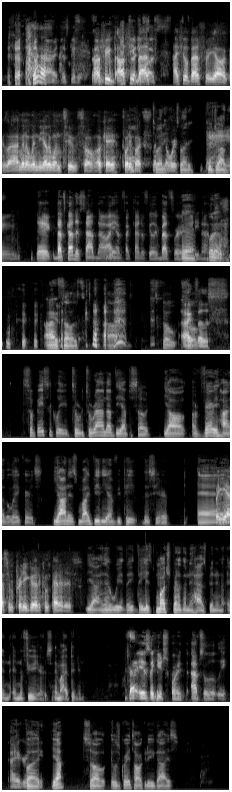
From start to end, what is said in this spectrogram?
All right, let's get it. I feel I feel bad. bucks. I feel bad for y'all because I'm gonna win the other one too. So okay, twenty Oh, bucks. That's 20, no worries. 20. Good job. Dang, dang. That's kind of sad now. I am kind of feeling bad for Yeah, Eddie now. whatever. All right, fellas. Um, so, All right, so, fellas. so basically, to to round up the episode, y'all are very high on the Lakers. Giannis might be the MVP this year. And But he has some pretty good competitors. yeah, and then we they they is much better than it has been in in in a few years, in my opinion. That is a huge point. Absolutely, I agree. with But you. yeah, so it was great talking to you guys.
